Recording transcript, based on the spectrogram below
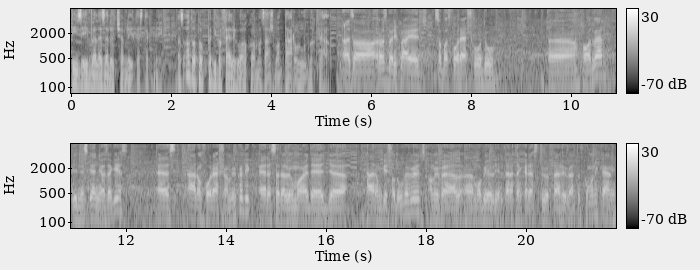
5-10 évvel ezelőtt sem léteztek még. Az adatok pedig a felhő alkalmazásban tárolódnak el. Ez a Raspberry Pi egy szabad forráskódú uh, hardware, így néz ki ennyi az egész. Ez áramforrással működik, erre szerelünk majd egy uh, 3G-s adóvevőt, amivel mobil interneten keresztül felhővel tud kommunikálni,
